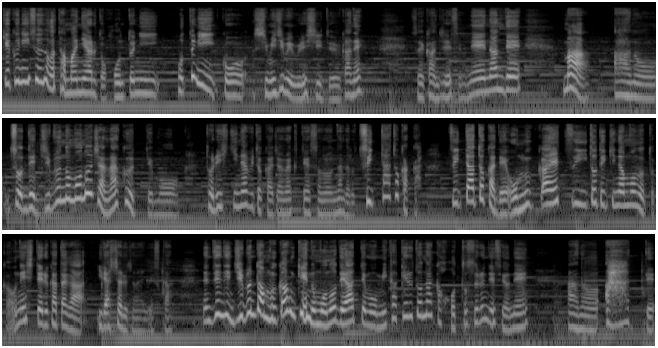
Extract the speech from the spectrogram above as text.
逆にそういうのがたまにあると、本当に、本当にこう、しみじみ嬉しいというかね、そういう感じですよね。なんで、まあ、あのそうで自分のものじゃなくっても取引ナビとかじゃなくてそのなんだろうツイッターとかか。ツイッターとかでお迎えツイート的なものとかをねしてる方がいらっしゃるじゃないですか。全然自分とは無関係のものであっても見かけるとなんかほっとするんですよね。あのあーって。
